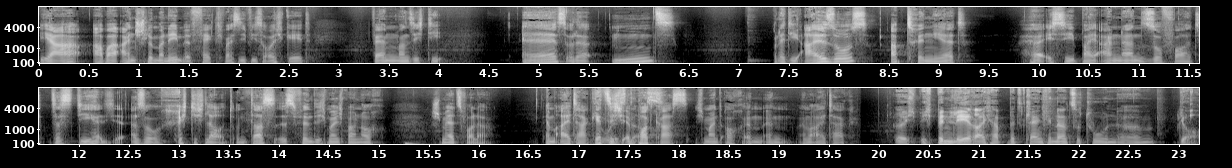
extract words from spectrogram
Ja, aber ein schlimmer Nebeneffekt, ich weiß nicht, wie es euch geht, wenn man sich die S oder Ns oder die Alsos abtrainiert, höre ich sie bei anderen sofort. Das die, also richtig laut. Und das ist, finde ich, manchmal noch schmerzvoller. Im Alltag. Jetzt So nicht im das. Podcast. Ich meinte auch im, im, im Alltag. Ich, ich bin Lehrer, ich habe mit kleinen Kindern zu tun. Ähm, ja.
